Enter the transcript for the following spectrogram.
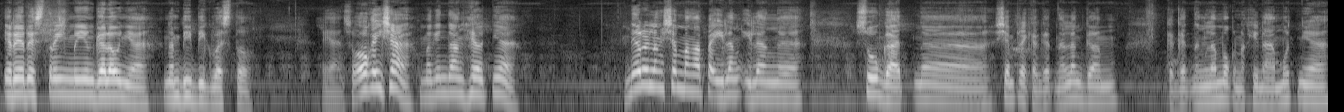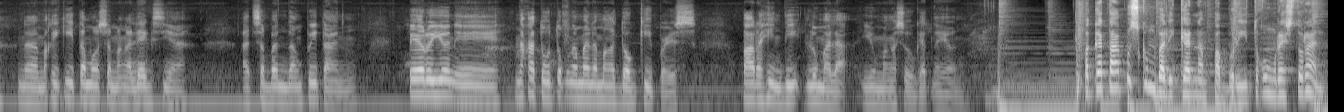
i-restrain mo yung galaw niya, nang bibigwas to. Ayan. So, okay siya. Magandang health niya. Meron lang siya mga pailang-ilang ah, sugat na, syempre, kagat na langgam, kagat ng lamok na kinamot niya, na makikita mo sa mga legs niya at sa bandang puwitan. Pero yun, eh, nakatutok naman ng mga dog keepers para hindi lumala yung mga sugat na yun. Pagkatapos kong balikan ang paborito kong restaurant,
